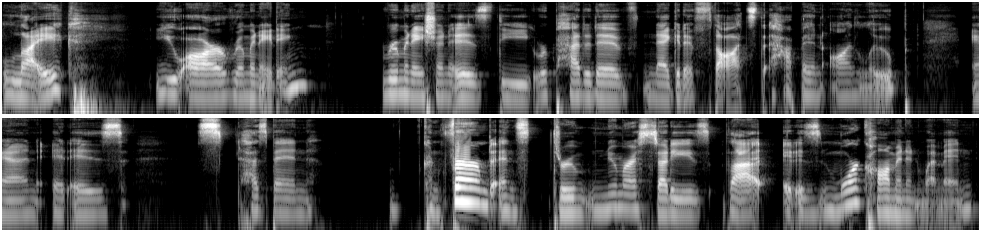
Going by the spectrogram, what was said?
like you are ruminating? Rumination is the repetitive negative thoughts that happen on loop and it is has been confirmed and through numerous studies that it is more common in women,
